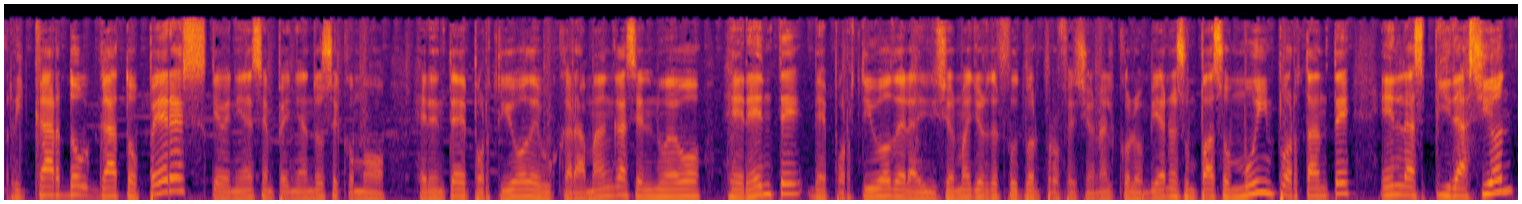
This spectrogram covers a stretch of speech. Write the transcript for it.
Ricardo Gato Pérez, que venía desempeñándose como gerente deportivo de Bucaramanga, es el nuevo gerente deportivo de la División Mayor del Fútbol Profesional Colombiano. Es un paso muy importante en la aspiración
